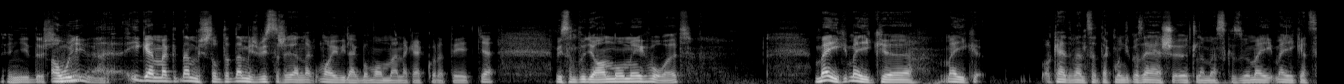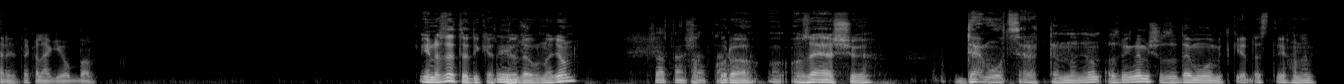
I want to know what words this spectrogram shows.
ennyi idős. Amúgy igen, meg nem is, tehát nem is biztos, hogy ennek mai világban van már ennek ekkora tétje. Viszont ugye annó még volt. Melyik, melyik, melyik a kedvencetek mondjuk az első öt lemez közül, mely, melyiket szeretitek a legjobban? Én az ötödiket Én is. például nagyon. Sátán, sátán. Akkor a, a, az első, demót szerettem nagyon, az még nem is az a demo, amit kérdeztél, hanem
